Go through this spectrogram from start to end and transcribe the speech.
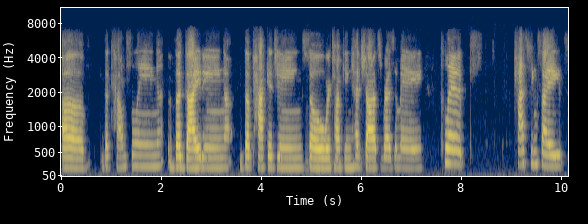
of the counseling, the guiding, the packaging. So we're talking headshots, resume, clips, casting sites,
